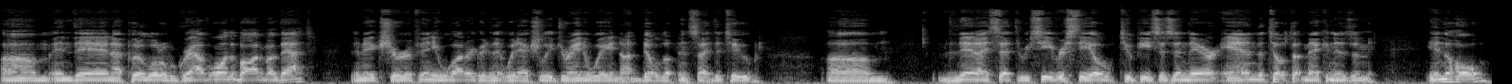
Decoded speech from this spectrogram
um, and then I put a little gravel on the bottom of that to make sure if any water could, would actually drain away and not build up inside the tube. Um, then I set the receiver steel two pieces in there and the tilt-up mechanism in the hole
